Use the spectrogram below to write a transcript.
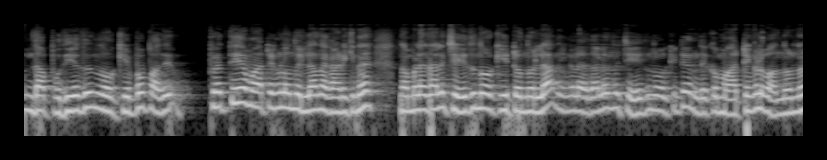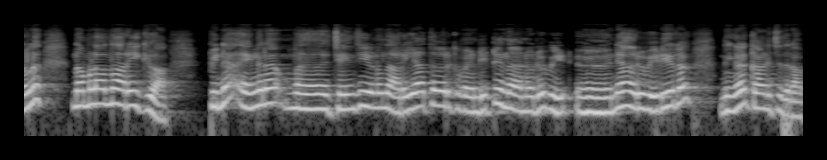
എന്താ പുതിയത് നോക്കിയപ്പോൾ പതി പ്രത്യേക മാറ്റങ്ങളൊന്നും ഇല്ലയെന്നാണ് കാണിക്കുന്നത്. നമ്മളേതായാലും ചെയ്തു നോക്കിയിട്ടൊന്നുമില്ല. നിങ്ങൾ ഏതായാലും ഒന്ന് ചെയ്തു നോക്കിയിട്ട് എന്തൊക്കെ മാറ്റങ്ങൾ വന്നു എന്നുള്ളത് നമ്മളെ ഒന്ന് അറിയിക്കുക. പിന്നെ എങ്ങനെ ചേഞ്ച് ചെയ്യണമെന്ന് അറിയാത്തവർക്ക് വേണ്ടിയിട്ട് ഞാനൊരു ഞാൻ ഒരു വീഡിയോയിൽ നിങ്ങൾ കാണിച്ചു തരാം.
